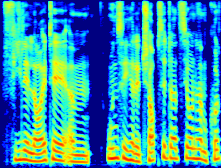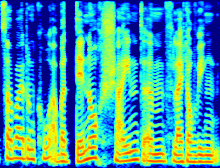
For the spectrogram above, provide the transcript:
viele Leute ähm, unsichere Jobsituation haben, Kurzarbeit und Co., aber dennoch scheint ähm, vielleicht auch wegen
